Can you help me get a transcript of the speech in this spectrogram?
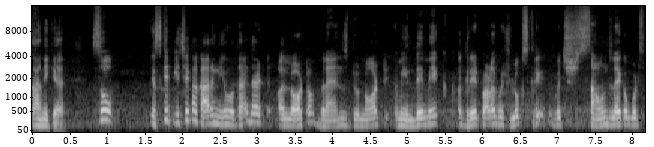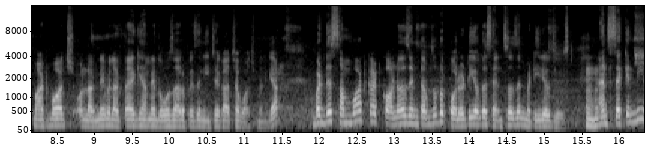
कहानी क्या है? सो इसके पीछे का कारण ये होता है that a lot of brands do not I mean they make a great product which looks great which sound like a good smart watch और लगने में लगता है कि हमें दो हज़ार रुपये से नीचे का अच्छा वॉच मिल गया। But this somewhat cut corners in terms of the quality of the sensors and material used and secondly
